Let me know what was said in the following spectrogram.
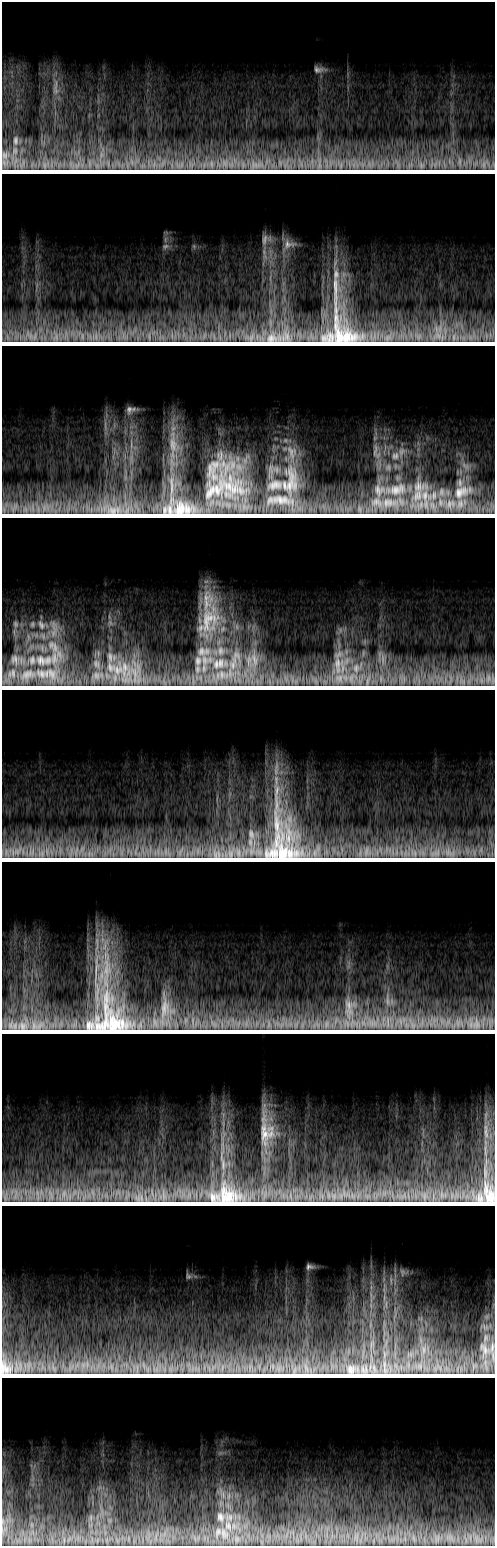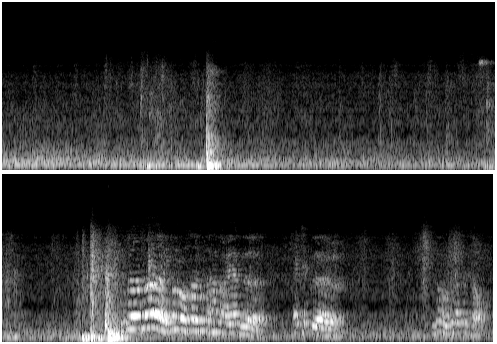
いいですかはいほらほらほらほら、これが、今、これが大体鉄実だろ、今、たまたまこう来たけども、ダッシュワンってなったら、ワンナップでしょはい。はい。しっかり。はい。わかった今。わかりました。そうそうそうそう。チェック今の遅かったでしょ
